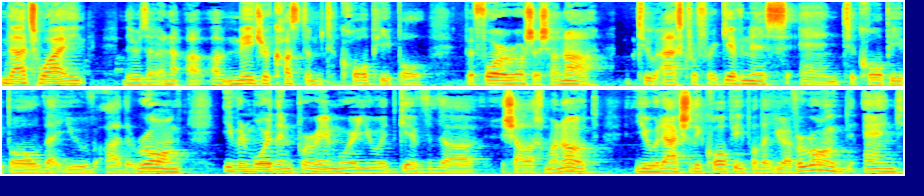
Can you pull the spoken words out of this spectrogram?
That's why there's a, a, a major custom to call people before Rosh Hashanah to ask for forgiveness and to call people that you've either wronged, even more than Purim, where you would give the Shalach Manot, you would actually call people that you ever wronged and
